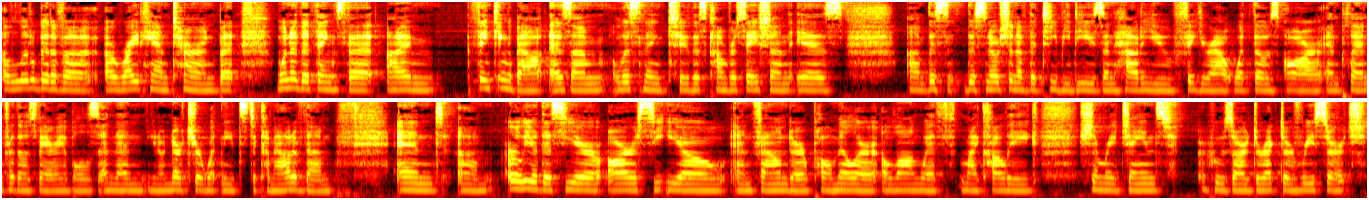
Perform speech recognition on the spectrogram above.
a little bit of a, a right hand turn, but one of the things that I'm thinking about as I'm listening to this conversation is um, this this notion of the TBDs and how do you figure out what those are and plan for those variables and then you know nurture what needs to come out of them. And um, earlier this year, our CEO and founder Paul Miller, along with my colleague Shimrit Janes, who's our director of research,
